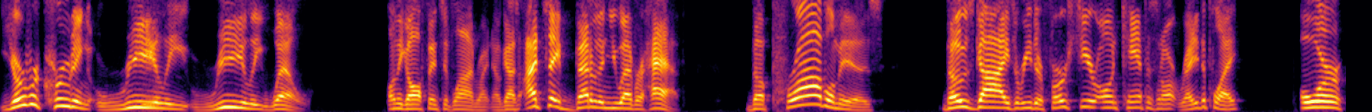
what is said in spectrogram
You're recruiting really, really well on the offensive line right now, guys. I'd say better than you ever have. The problem is those guys are either first year on campus and aren't ready to play, or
